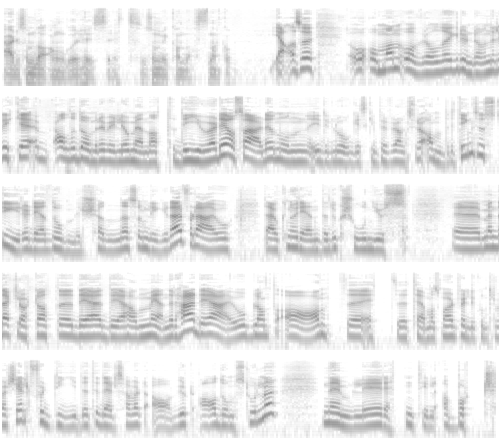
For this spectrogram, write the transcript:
er det som da angår Høyesterett, og som vi kan da snakke om? Ja, altså, Om man overholder Grunnloven eller ikke Alle dommere vil jo mene at de gjør det. Og så er det jo noen ideologiske preferanser og andre ting som styrer det dommerskjønnet som ligger der. For det er jo, det er jo ikke noe ren deduksjon juss. Eh, men det er klart at eh, det, det han mener her, det er jo bl.a. et tema som har vært veldig kontroversielt fordi det til dels har vært avgjort av domstolene, nemlig retten til abort.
